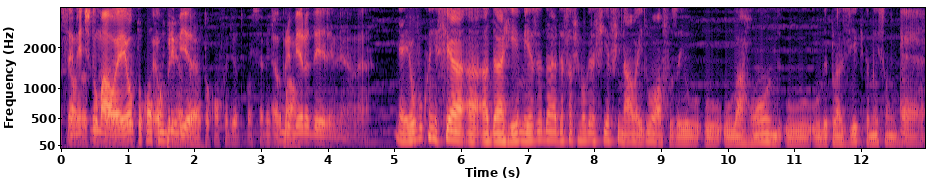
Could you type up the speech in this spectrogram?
Sem... A Semente do Mal, é, eu, tô confundindo, é o primeiro. É, eu tô confundindo com Semente é do Mal. É o primeiro dele mesmo, é. É, eu vou conhecer a, a, a da Rê mesmo da, dessa filmografia final aí do Offus, aí o, o, o La Ronde, o, o Le Plaisir, que também são, é.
